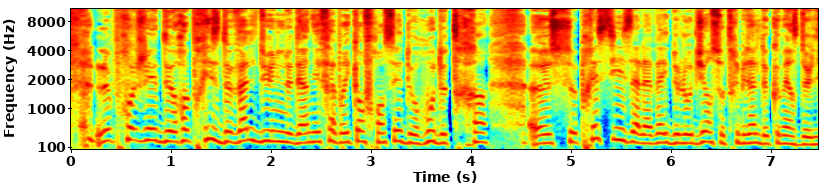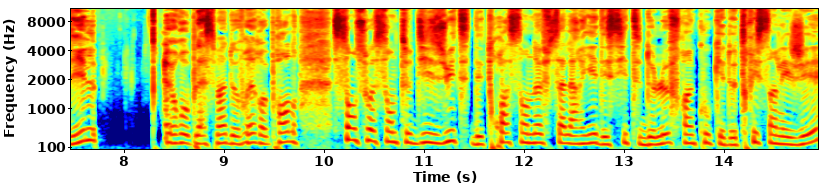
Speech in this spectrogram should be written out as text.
Le projet de reprise de Valdune, le dernier fabricant français de roues de train, euh, se précise à la veille de l'audience au tribunal de commerce de Lille. Europlasma devrait reprendre 178 des 309 salariés des sites de Lefrancouc et de Trissin-Léger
